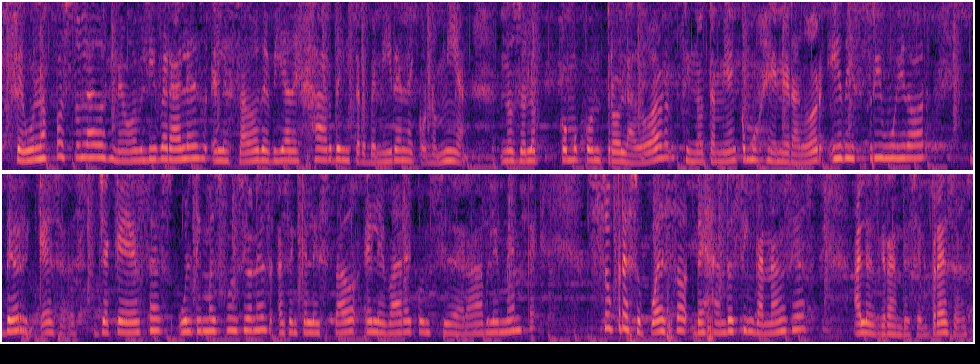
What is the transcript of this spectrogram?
Según los postulados neoliberales, el Estado debía dejar de intervenir en la economía, no solo como controlador, sino también como generador y distribuidor de riquezas, ya que estas últimas funciones hacen que el Estado elevara considerablemente su presupuesto, dejando sin ganancias a las grandes empresas.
